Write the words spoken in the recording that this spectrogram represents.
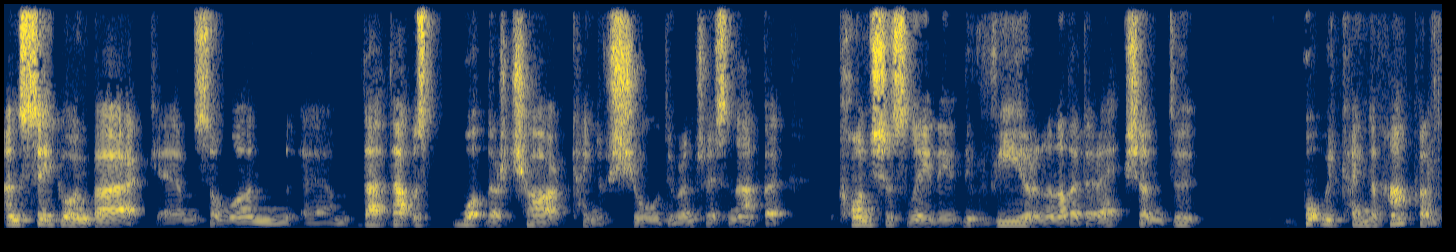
and say going back, um, someone um, that that was what their chart kind of showed they were interested in that, but consciously they, they veer in another direction. Do what would kind of happen?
